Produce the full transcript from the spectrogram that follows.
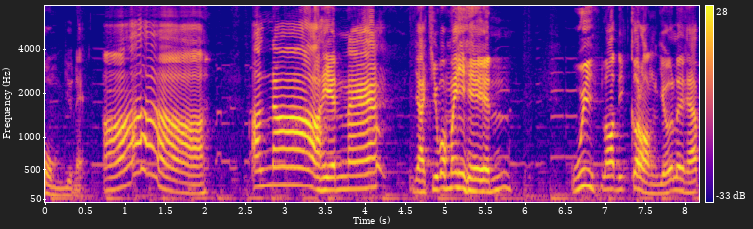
ปุ่มอยู่เนี่ยอ๋ออันน่าเห็นนะ อย่าคิดว่าไม่เห็น อุ้ยรอบนี้กล่องเยอะเลยครับ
